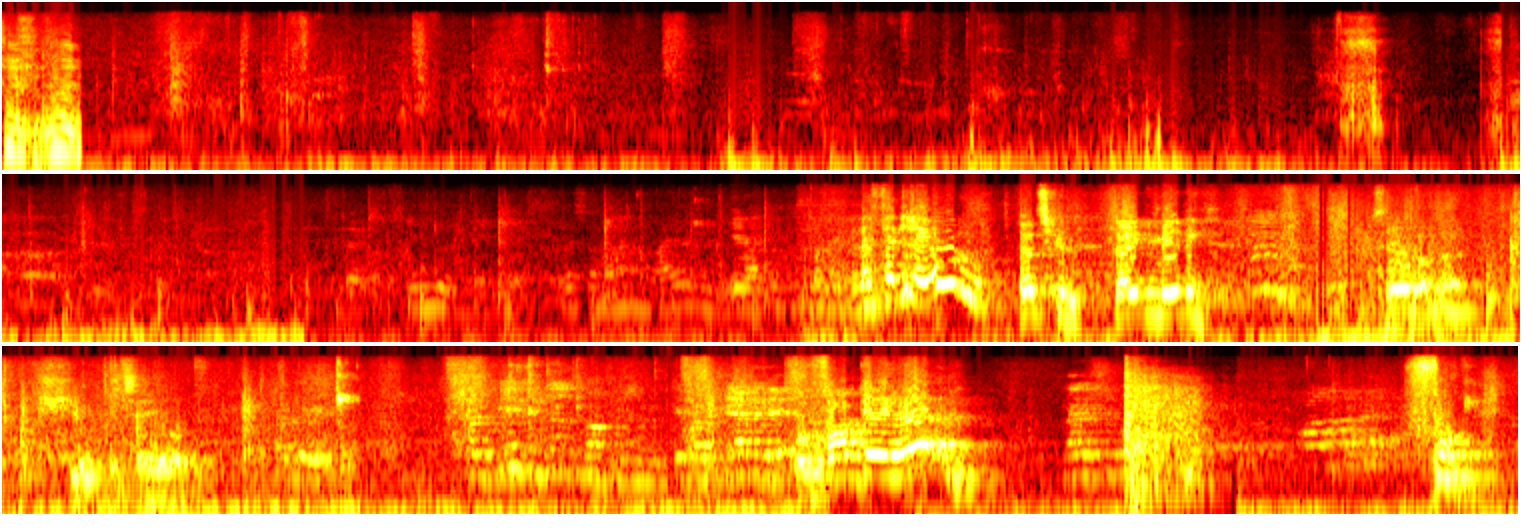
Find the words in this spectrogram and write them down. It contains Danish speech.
Hvad fanden laver du? Undskyld, det var ikke en mening. Taber mand. Kæmpe taber. Hvor fuck er I hen? Fuck!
